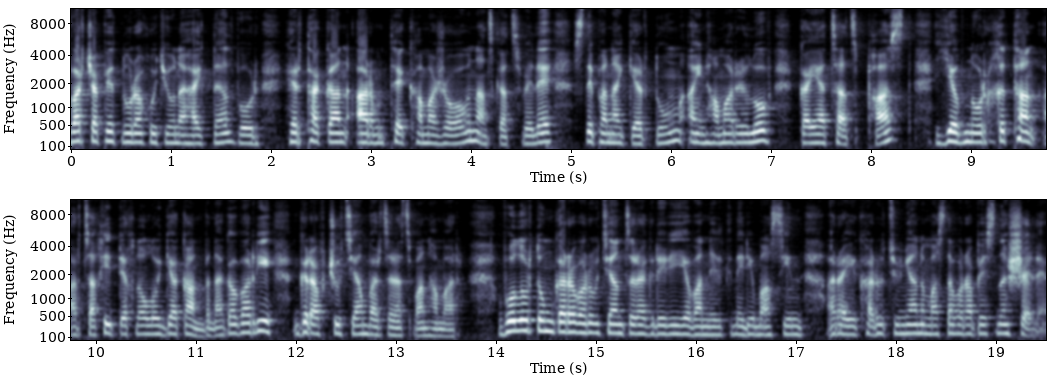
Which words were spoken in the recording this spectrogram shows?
Վարչապետն ուրախություն է հայտնել, որ հերթական Armtech համաժողովն անցկացվել է Ստեփանակերտում, այն համարելով կայացած փաստ եւ նոր խթան Արցախի տեխնոլոգիական պետական բնակավարի գրավչության բարձրացման համար։ Ոլորտում կառավարության ծրագրերի եւ անելիքների մասին Արայիկ Հարությունյանը մասնավորապես նշել է.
